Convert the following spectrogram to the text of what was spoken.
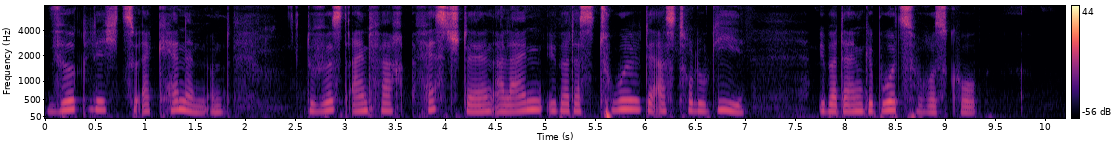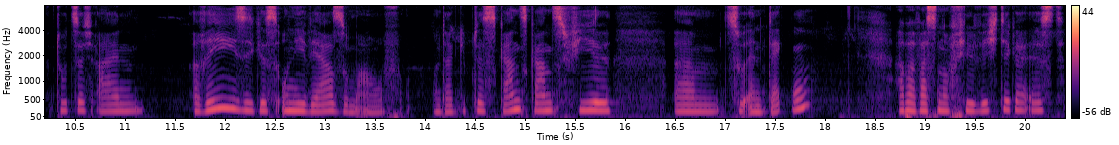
wirklich zu erkennen. Und du wirst einfach feststellen, allein über das Tool der Astrologie, über dein Geburtshoroskop, tut sich ein riesiges Universum auf. Und da gibt es ganz, ganz viel ähm, zu entdecken. Aber was noch viel wichtiger ist,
